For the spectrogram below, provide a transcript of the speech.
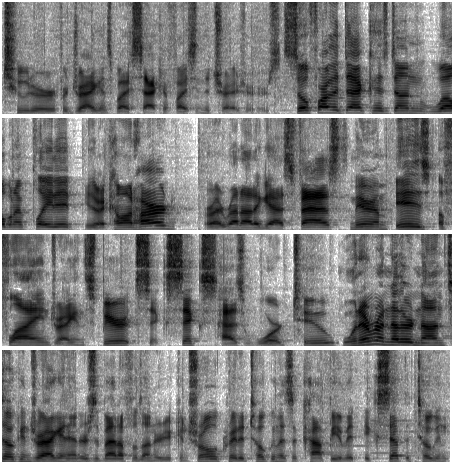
tutor for dragons by sacrificing the treasures. So far the deck has done well when I've played it. Either I come out hard or I run out of gas fast. Miirym is a flying dragon spirit, 6-6, has ward 2. Whenever another non-token dragon enters the battlefield under your control, create a token that's a copy of it, except the token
